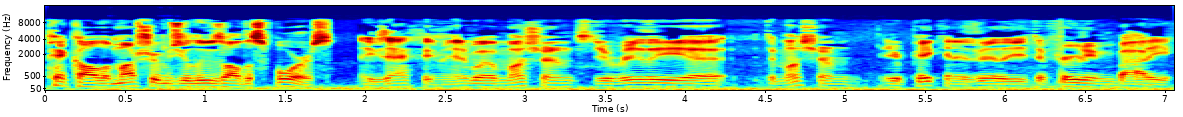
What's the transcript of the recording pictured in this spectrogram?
pick all the mushrooms, you lose all the spores. Exactly, man. Well, mushrooms, you're really uh, the mushroom you're picking is really the fruiting body.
